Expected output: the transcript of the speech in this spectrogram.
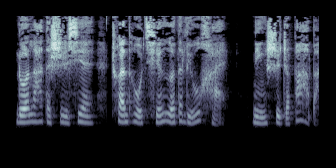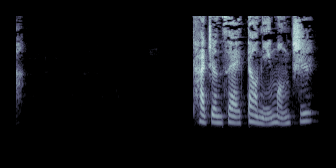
罗拉的视线穿透前额的刘海，凝视着爸爸。他正在倒柠檬汁，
